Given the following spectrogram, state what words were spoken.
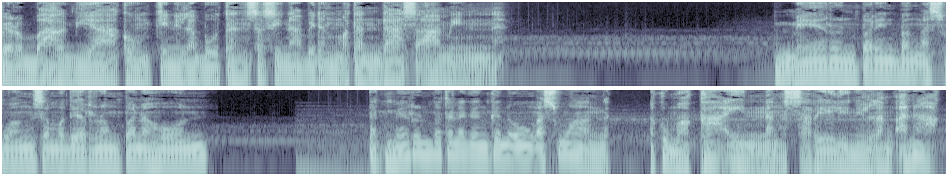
Pero bahagya akong kinilabutan sa sinabi ng matanda sa amin. Meron pa rin bang aswang sa modernong panahon? At meron ba talagang kanoong aswang na kumakain ng sarili nilang anak?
